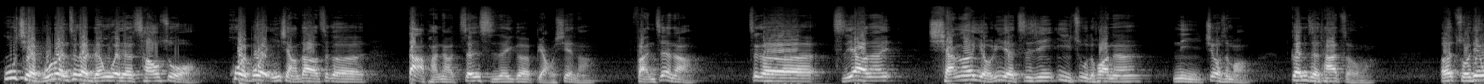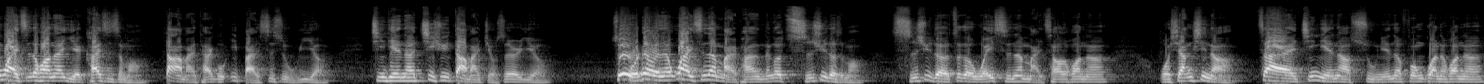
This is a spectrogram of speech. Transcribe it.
姑且不论这个人为的操作会不会影响到这个大盘啊真实的一个表现啊。反正啊，这个只要呢强而有力的资金挹注的话呢，你就什么跟着它走嘛。而昨天外资的话呢，也开始什么大买台股一百四十五亿哦，今天呢继续大买九十二亿哦。所以我认为呢，外资的买盘能够持续的什么，持续的这个维持呢买超的话呢，我相信啊，在今年啊鼠年的封关的话呢，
